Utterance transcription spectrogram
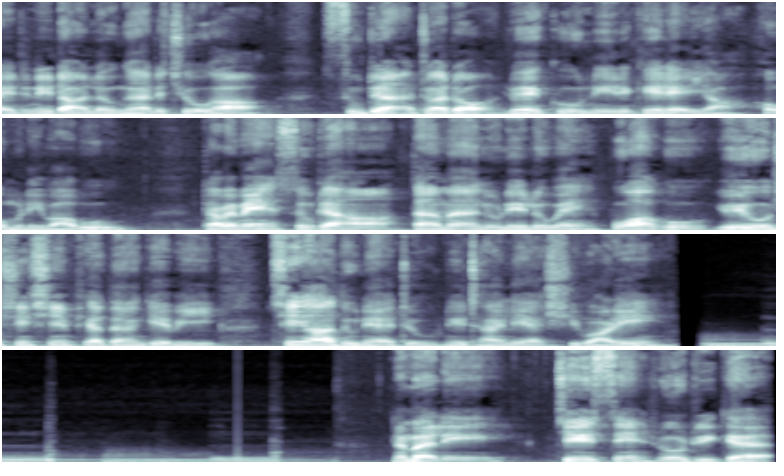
တဲ့တနေ့တာလုပ်ငန်းတချို့ဟာ စူတန်အတွက်တော့လွယ်ကူနေခဲ့တဲ့အရာဟုတ်မနေပါဘူးဒါပေမဲ့စူတန်ဟာတာမန်လူတွေလိုပဲဘဝကိုရိုးရိုးရှင်းရှင်းဖြတ်တန်းခဲ့ပြီးချစ်ရသူနဲ့အတူနေထိုင်လျက်ရှိပါတယ်နံပါတ်၄ဂျေဆင်ရိုဒရီဂက်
